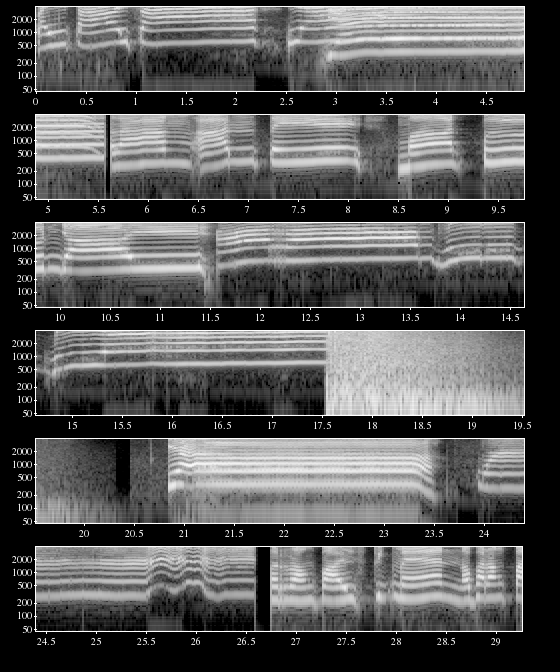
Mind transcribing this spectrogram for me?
ไปตายซะเย้พลังอันติมาดปืนใหญ่ ลังไปสติ๊กแมนเอาพลังไป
